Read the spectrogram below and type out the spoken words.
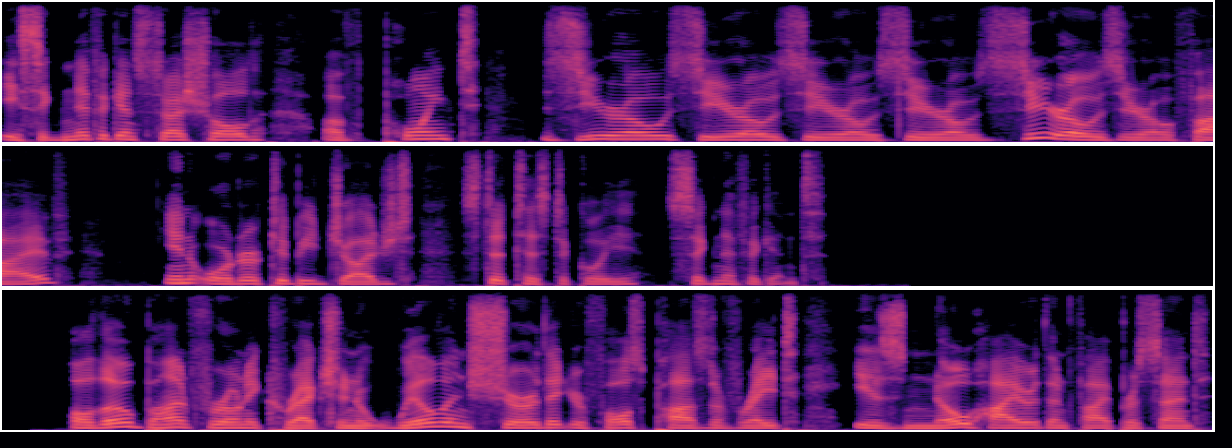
a significance threshold of 0.000005 in order to be judged statistically significant. Although Bonferroni correction will ensure that your false positive rate is no higher than 5%,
